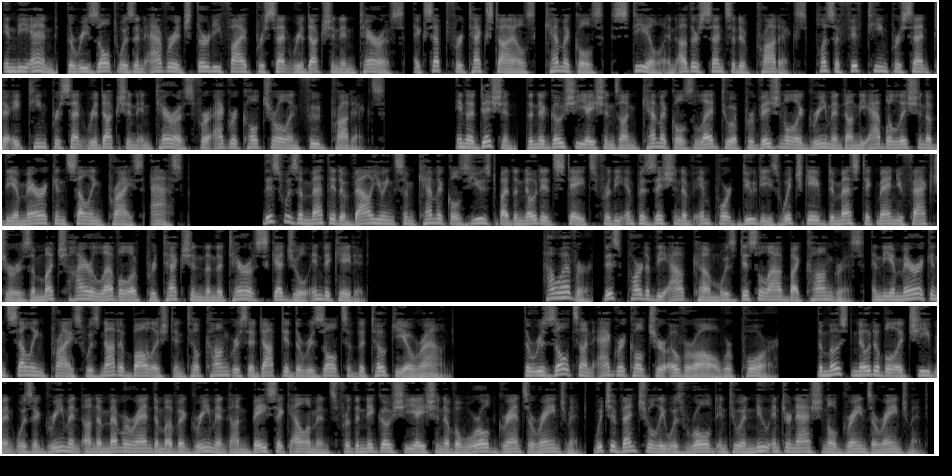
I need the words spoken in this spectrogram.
In the end, the result was an average 35% reduction in tariffs, except for textiles, chemicals, steel and other sensitive products, plus a 15% to 18% reduction in tariffs for agricultural and food products. In addition, the negotiations on chemicals led to a provisional agreement on the abolition of the American Selling Price ASP. This was a method of valuing some chemicals used by the United States for the imposition of import duties which gave domestic manufacturers a much higher level of protection than the tariff schedule indicated. However, this part of the outcome was disallowed by Congress, and the American selling price was not abolished until Congress adopted the results of the Tokyo Round. The results on agriculture overall were poor. The most notable achievement was agreement on a Memorandum of Agreement on Basic Elements for the negotiation of a World Grains Arrangement, which eventually was rolled into a new International Grains Arrangement.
